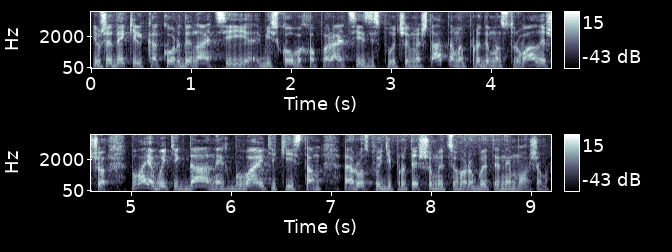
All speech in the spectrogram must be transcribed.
І вже декілька координацій військових операцій зі Сполученими Штатами продемонстрували, що буває витік даних, бувають якісь там розповіді про те, що ми цього робити не можемо.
